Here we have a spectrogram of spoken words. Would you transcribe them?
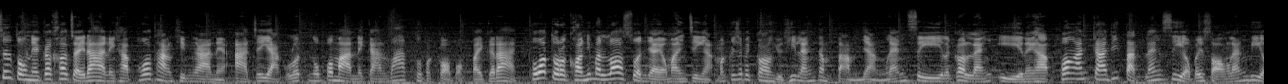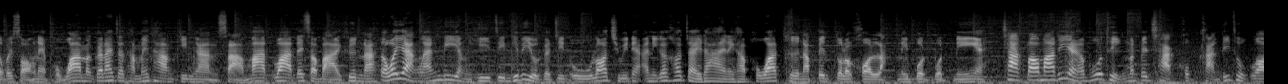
ซึ่งตรงนี้ก็เข้าใจได้นะครับ เพราะทางทีมงานเนี่ยอาจจะอยากลดงบประมาณในการวาดตัวประกอบออกไปก็ได้ เพราะว่าตัวละครที่มันลอดส่วนใหญ่ออกมาจริงๆอะมันก็จะไปกองอยู่ที่แรงต่ำๆอย่างแรง C แล้วก็แรง E นะครับ เพราะงั้นการที่ตัดแรง C ออกไป 2 แรง B ออกไป2เนี่ยผมว่ามันก็น่าจะทำให้ทางทีมงานสามารถวาดได้สบายขึ้นนะ แต่ว่าอย่างแรง B อย่างฮีจินที่ไปอยู่กับจินอูรอดชีวิตเนี่ยอันนี้ก็เข้าใจได้นะครับเพราะว่าเธอนับเป็นตัวละครหลักในบทบทนี้ไงฉากต่อมาที่อยากจะพูดถึงมันเป็นฉากขบขันที่ถูกล้อ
